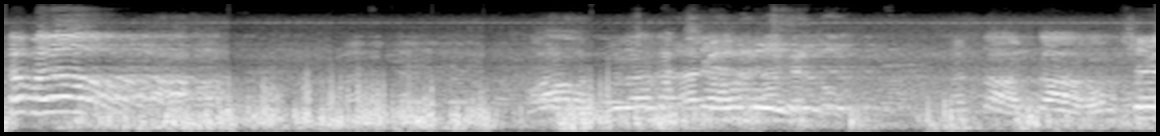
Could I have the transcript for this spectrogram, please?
એ ભયા મુલાકાત છે હવે. હસતા હસતા રમશે.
